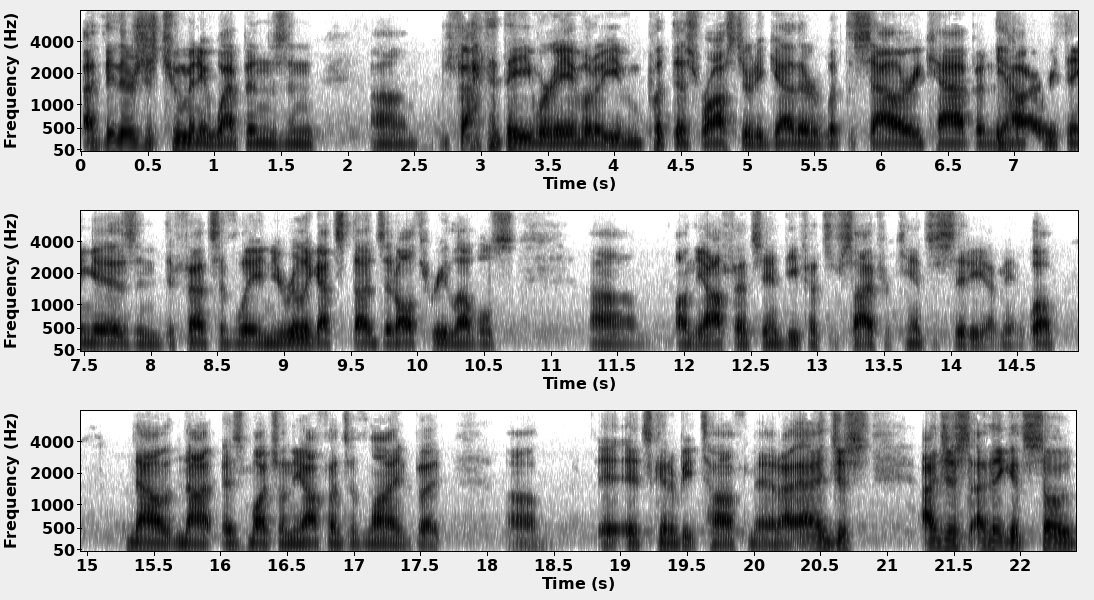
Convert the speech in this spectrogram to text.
I think there's just too many weapons and um, the fact that they were able to even put this roster together with the salary cap and Yeah. how everything is and defensively, and you really got studs at all three levels um, on the offense and defensive side for Kansas City. I mean, well, now not as much on the offensive line, but um, it, it's going to be tough, man. I, I just, I just, I think it's so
